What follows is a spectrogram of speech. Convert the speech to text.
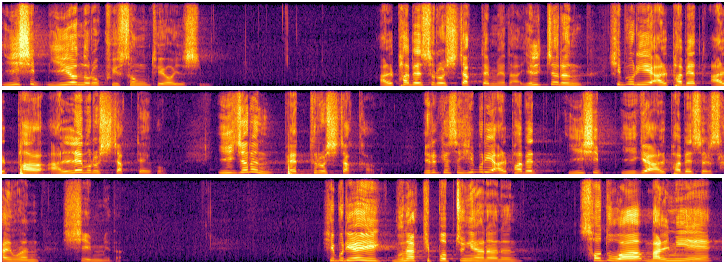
22연으로 구성되어 있습니다. 알파벳으로 시작됩니다. 1절은 히브리 알파벳 알파 알렙으로 시작되고 2절은 베트로 시작하고 이렇게 해서 히브리 알파벳 22개 알파벳을 사용한 시입니다. 히브리의 문학 기법 중에 하나는 서두와 말미에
